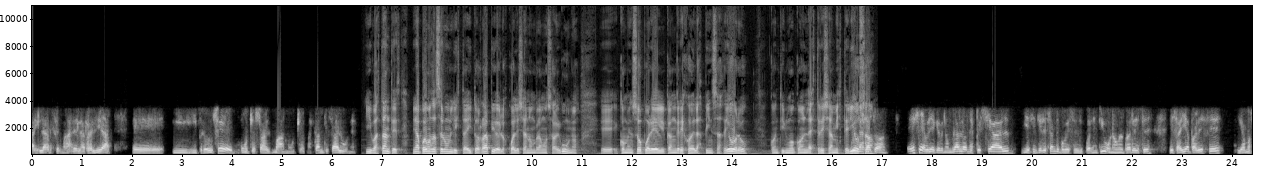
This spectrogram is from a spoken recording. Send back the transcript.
aislarse más de la realidad eh, y, produce muchos álbumes, muchos, bastantes álbumes. Y bastantes. Mira, podemos hacer un listadito rápido de los cuales ya nombramos algunos. Eh, comenzó por el Cangrejo de las Pinzas de Oro, continuó con La Estrella Misteriosa. Ese habría que nombrarlo en especial, y es interesante porque es el 41, me parece. Es ahí aparece digamos,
